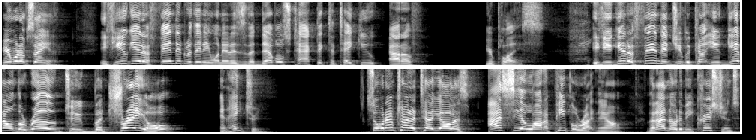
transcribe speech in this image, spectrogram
hear what I'm saying. If you get offended with anyone, it is the devil's tactic to take you out of your place. If you get offended, you become you get on the road to betrayal and hatred. So what I'm trying to tell y'all is I see a lot of people right now that I know to be Christians,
